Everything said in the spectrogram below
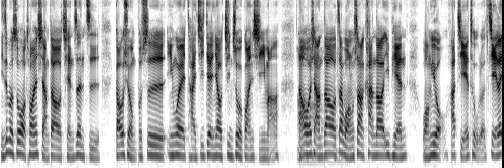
你这么说，我突然想到前阵子高雄不是因为台积电要进驻的关系嘛？然后我想到在网络上看到一篇网友他截图了，截了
